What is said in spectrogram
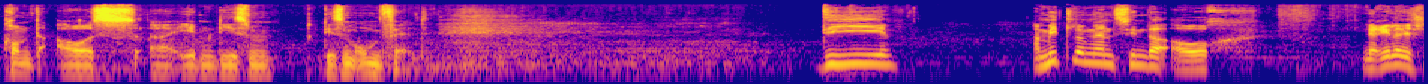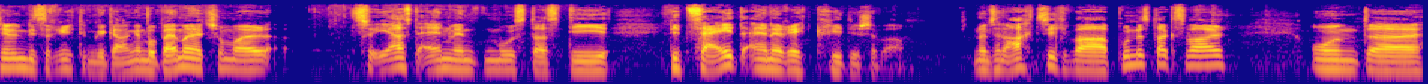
kommt aus äh, eben diesem, diesem Umfeld. Die Ermittlungen sind da auch relativ schnell in diese Richtung gegangen, wobei man jetzt schon mal zuerst einwenden muss, dass die, die Zeit eine recht kritische war. 1980 war Bundestagswahl und äh,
